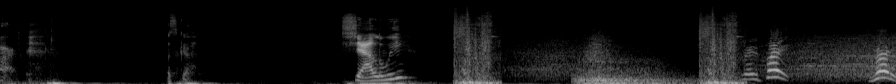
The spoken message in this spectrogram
All right, let's go. Shall we? Ready to fight? Ready.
